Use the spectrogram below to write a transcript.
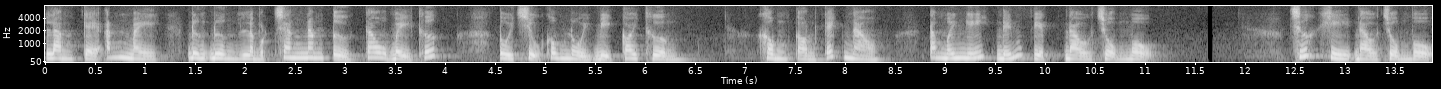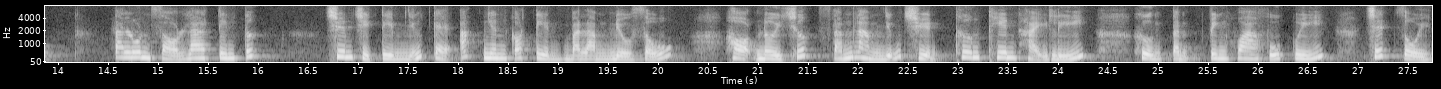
Làm kẻ ăn mày, đường đường là một trang nam tử cao bảy thước, tôi chịu không nổi bị coi thường. Không còn cách nào, ta mới nghĩ đến việc đào trộm mộ. Trước khi đào trộm mộ, ta luôn dò la tin tức chuyên chỉ tìm những kẻ ác nhân có tiền mà làm điều xấu. Họ đời trước dám làm những chuyện thương thiên hại lý, hưởng tận vinh hoa phú quý, chết rồi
